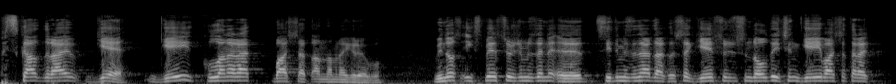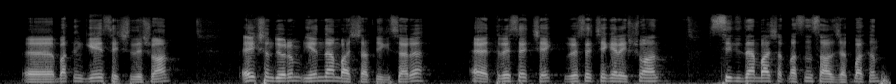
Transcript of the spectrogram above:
Physical Drive G. G'yi kullanarak başlat anlamına geliyor bu. Windows XP sürücümüzde e, CD'mizde nerede arkadaşlar? G sürücüsünde olduğu için G'yi başlatarak e, bakın G seçildi şu an. Action diyorum. Yeniden başlat bilgisayarı. Evet reset çek. Reset çekerek şu an CD'den başlatmasını sağlayacak. Bakın.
